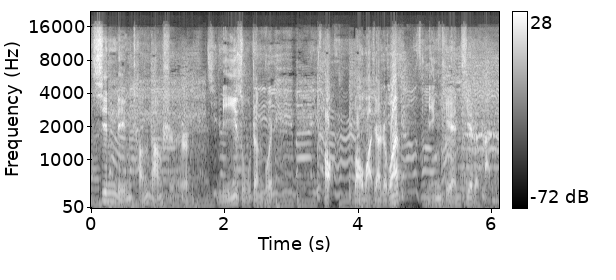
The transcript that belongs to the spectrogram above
心灵成长史，弥足珍贵。好，老马价值观，明天接着谈。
